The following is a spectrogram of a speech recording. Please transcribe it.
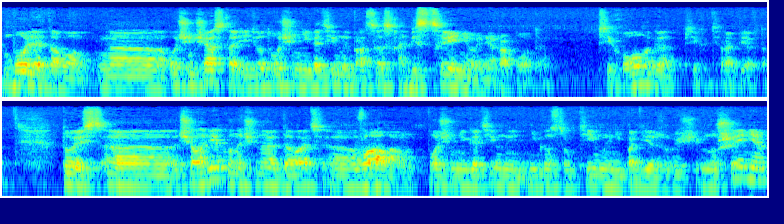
Более того, э, очень часто идет очень негативный процесс обесценивания работы психолога, психотерапевта. То есть э, человеку начинают давать э, валом очень негативные, неконструктивные, неподдерживающие внушения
